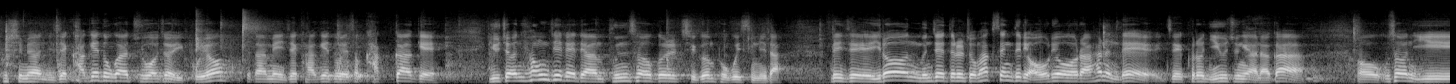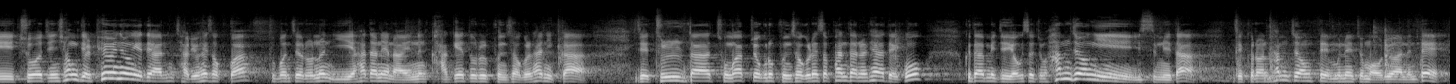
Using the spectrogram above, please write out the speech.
보시면 이제 가계도가 주어져 있고요. 그 다음에 이제 가계도에서 각각의 유전 형질에 대한 분석을 지금 보고 있습니다. 근데 이제 이런 문제들을 좀 학생들이 어려워라 하는데 이제 그런 이유 중에 하나가 어, 우선 이 주어진 형질 표현형에 대한 자료 해석과 두 번째로는 이 하단에 나와 있는 가계도를 분석을 하니까 이제 둘 다 종합적으로 분석을 해서 판단을 해야 되고 그 다음에 이제 여기서 좀 함정이 있습니다. 이제 그런 함정 때문에 좀 어려워하는데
